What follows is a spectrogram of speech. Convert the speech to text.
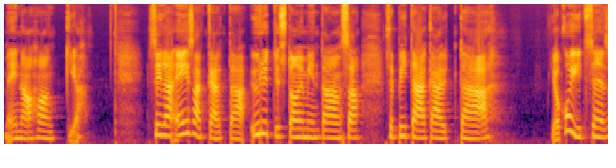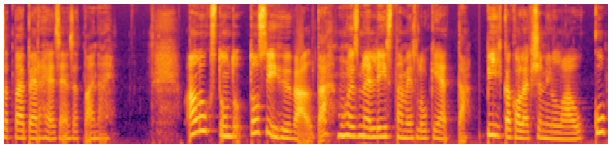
meinaa hankkia. Sitä ei saa käyttää yritystoimintaansa, se pitää käyttää joko itseensä tai perheeseensä tai näin. Aluksi tuntui tosi hyvältä. Mulla oli sellainen lista, missä luki, että Pihka Collectionin laukku.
